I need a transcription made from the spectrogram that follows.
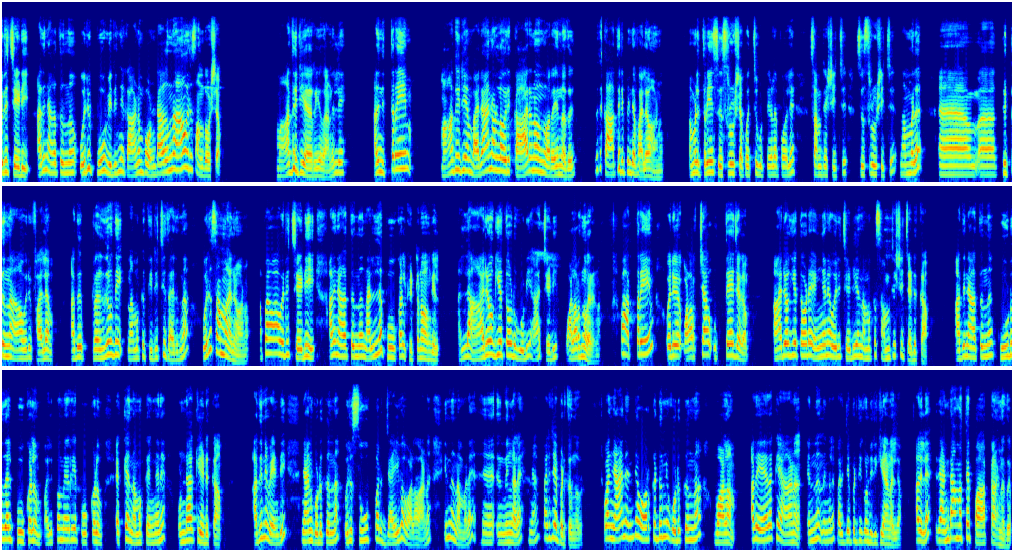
ഒരു ചെടി അതിനകത്തുനിന്ന് ഒരു പൂ വിരിഞ്ഞ് കാണുമ്പോൾ ഉണ്ടാകുന്ന ആ ഒരു സന്തോഷം. മാധുര്യമേറിയതാണ് അല്ലേ അതിന് ഇത്രയും മാധുര്യം വരാനുള്ള ഒരു കാരണം എന്ന് പറയുന്നത് ഇതൊരു കാത്തിരിപ്പിന്റെ ഫലമാണ്. നമ്മൾ ഇത്രയും ശുശ്രൂഷ കൊച്ചുകുട്ടികളെ പോലെ സംരക്ഷിച്ച് ശുശ്രൂഷിച്ച് നമ്മൾ കിട്ടുന്ന ആ ഒരു ഫലം അത് പ്രകൃതി നമുക്ക് തിരിച്ചു തരുന്ന ഒരു സമ്മാനമാണ്. അപ്പൊ ആ ഒരു ചെടി അതിനകത്തുനിന്ന് നല്ല പൂക്കൾ കിട്ടണമെങ്കിൽ നല്ല ആരോഗ്യത്തോടു കൂടി ആ ചെടി വളർന്നു വരണം. അപ്പൊ അത്രയും ഒരു വളർച്ചാ ഉത്തേജകം ആരോഗ്യത്തോടെ എങ്ങനെ ഒരു ചെടിയെ നമുക്ക് സംരക്ഷിച്ചെടുക്കാം അതിനകത്തുനിന്ന് കൂടുതൽ പൂക്കളും വലുപ്പമേറിയ പൂക്കളും ഒക്കെ നമുക്ക് എങ്ങനെ ഉണ്ടാക്കിയെടുക്കാം അതിനുവേണ്ടി ഞാൻ കൊടുക്കുന്ന ഒരു സൂപ്പർ ജൈവ വളമാണ് ഇന്ന് നമ്മളെ നിങ്ങളെ ഞാൻ പരിചയപ്പെടുത്തുന്നത്. അപ്പോൾ ഞാൻ എന്റെ ഓർക്കിഡിന് കൊടുക്കുന്ന വളം അത് ഏതൊക്കെയാണ് എന്ന് നിങ്ങളെ പരിചയപ്പെടുത്തിക്കൊണ്ടിരിക്കുകയാണല്ലോ. അതിലെ രണ്ടാമത്തെ പാർട്ടാണിത്.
